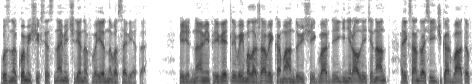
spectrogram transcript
у знакомящихся с нами членов военного совета. Перед нами приветливый моложавый командующий гвардии генерал-лейтенант Александр Васильевич Горбатов,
